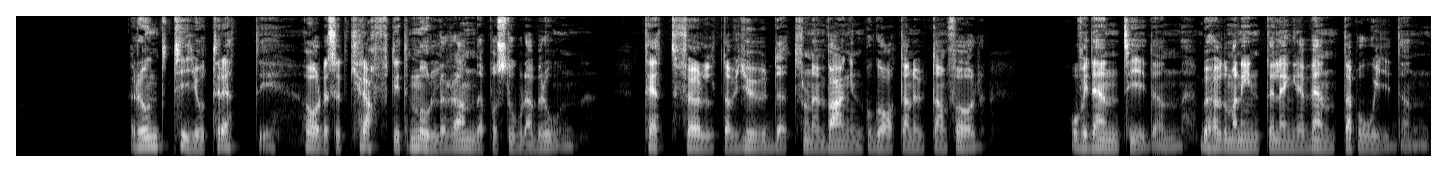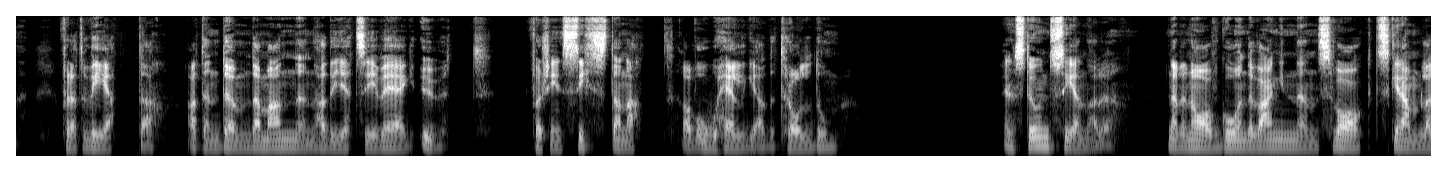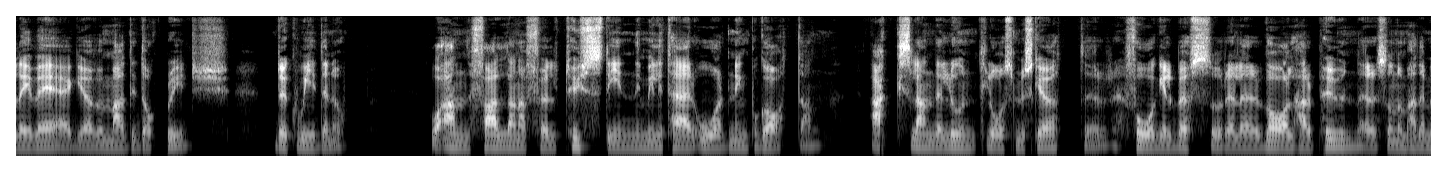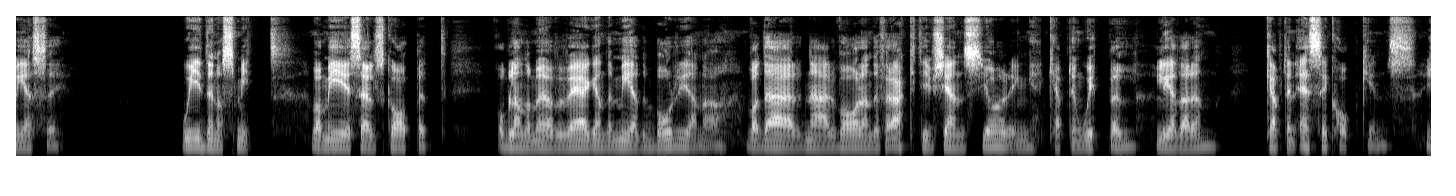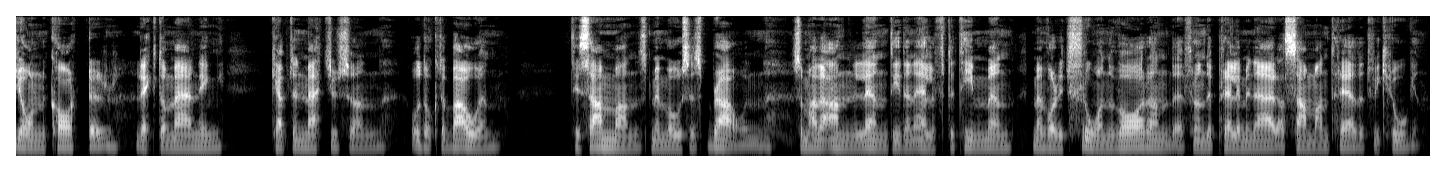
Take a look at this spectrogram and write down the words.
Runt 10.30 hördes ett kraftigt mullrande på Stora bron, tätt följt av ljudet från en vagn på gatan utanför. Och vid den tiden behövde man inte längre vänta på Weeden för att veta att den dömda mannen hade gett sig iväg ut för sin sista natt av ohelgad trolldom. En stund senare, när den avgående vagnen svagt skramlade iväg över Muddy Dock Bridge, dök Weeden upp och anfallarna föll tyst in i militär ordning på gatan, axlande luntlåsmusköter, fågelbössor eller valharpuner som de hade med sig. Weeden och Smith var med i sällskapet och bland de övervägande medborgarna var där närvarande för aktiv tjänstgöring Kapten Whipple, ledaren, Kapten Essex Hopkins, John Carter, rektor Manning, Kapten Matthewson och doktor Bowen tillsammans med Moses Brown, som hade anlänt i den elfte timmen men varit frånvarande från det preliminära sammanträdet vid krogen.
